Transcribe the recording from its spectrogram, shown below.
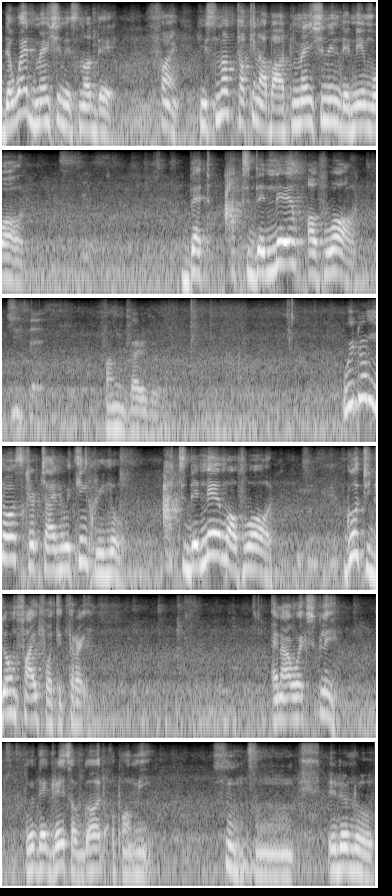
the word mention is not there fine he's not talking about mentioning the name word but at the name of what Jesus. fine very good we don't know scripture and we think we know. At the name of what go to john 5 43 and i will explain with the grace of god upon me. You don't know.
